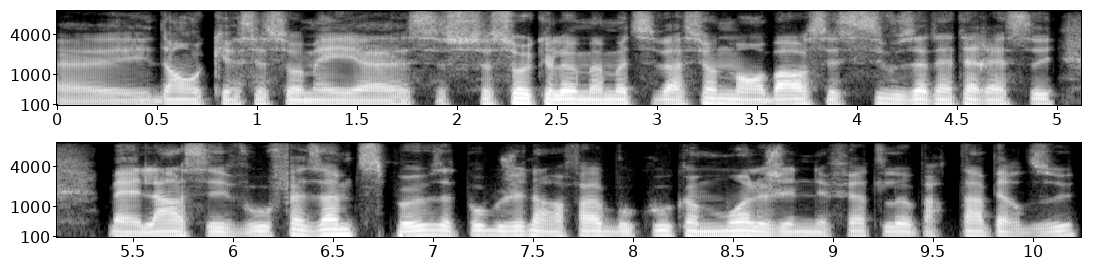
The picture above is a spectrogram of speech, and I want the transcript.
Euh, et donc, c'est ça. Mais c'est sûr que là, ma motivation de mon bord, c'est si vous êtes intéressé, ben lancez-vous. Faites-en un petit peu. Vous n'êtes pas obligé d'en faire beaucoup. Comme moi, j'ai une fait là, par temps perdu.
